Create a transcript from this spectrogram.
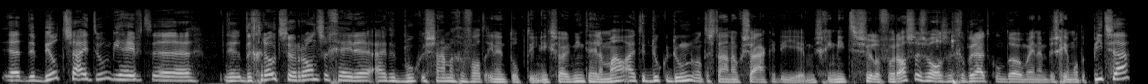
uh, de Bild-zeitung die heeft de, de grootste ranzigheden uit het boek samengevat in een top 10. Ik zou het niet helemaal uit de doeken doen, want er staan ook zaken die je misschien niet zullen verrassen. Zoals een gebruikt condoom en een beschimmelde pizza.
